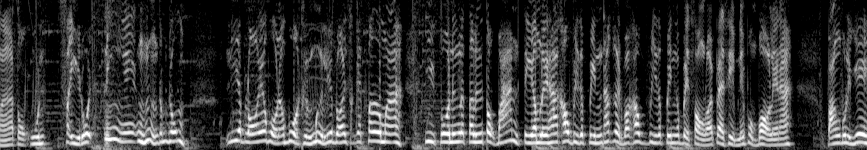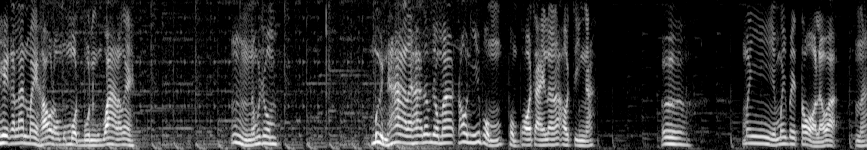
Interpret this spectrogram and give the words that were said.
มาตัวคูณสี่ด้วย นี่ไงท่านผู้ชม เรียบร้อยครับผมเอาบวกถึงหมื่นเรียบร้อย scatter มา อีกตัวหนึ่งละตะลือตกบ้านเตรียมเลยฮะเข้า free spin ถ้าเกิดว่าเข้า free spin กับ bet สองร้อยแปดสิบนี้ผมบอกเลยนะ ปังบุริเย่เฮกันลั่นไม่เข้าเราหมดบุญว่าแล้วไง อืมท่านผู้ชมหมื่นห้าแล้วฮะท่านผู้ชมฮะเท่านี้ผมผมพอใจแล้วนะเอาจริงนะเออ ไม่ไม่ไปต่อแล้วอะนะ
